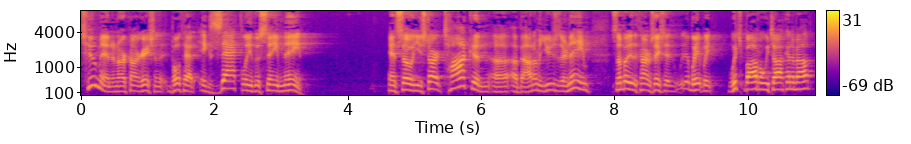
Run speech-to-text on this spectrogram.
two men in our congregation that both had exactly the same name. And so when you start talking uh, about them and use their name, somebody in the conversation said, wait, wait, which Bob are we talking about?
